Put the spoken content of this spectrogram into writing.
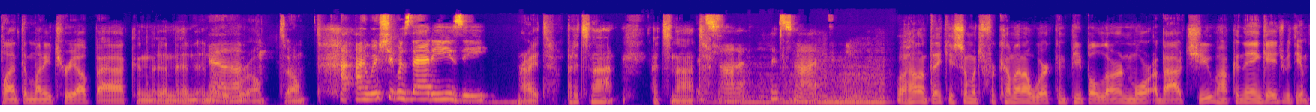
plant the money tree out back and and, and, and yeah. grow. So I wish it was that easy. Right. But it's not. It's not. It's not. It's not. Well, Helen, thank you so much for coming on. Where can people learn more about you? How can they engage with you?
